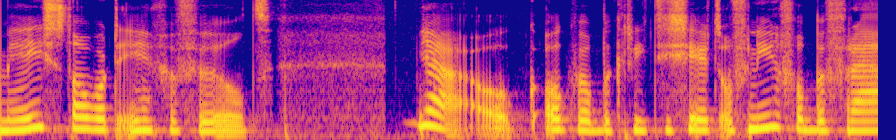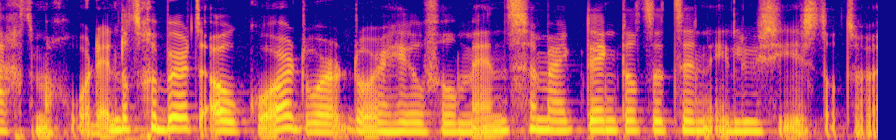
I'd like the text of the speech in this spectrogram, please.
meestal wordt ingevuld, ja, ook, ook wel bekritiseerd of in ieder geval bevraagd mag worden. En dat gebeurt ook hoor, door, door heel veel mensen. Maar ik denk dat het een illusie is dat we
